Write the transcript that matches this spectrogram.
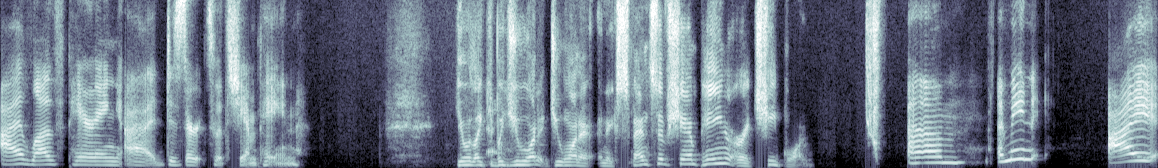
I love pairing uh, desserts with champagne. You would like, but you want it? Do you want a, an expensive champagne or a cheap one? Um, I mean, I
